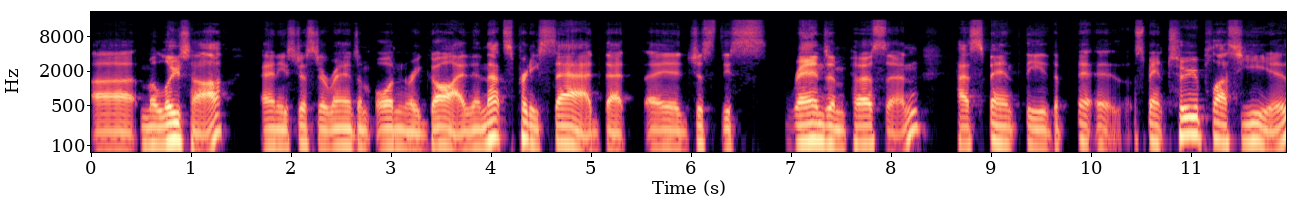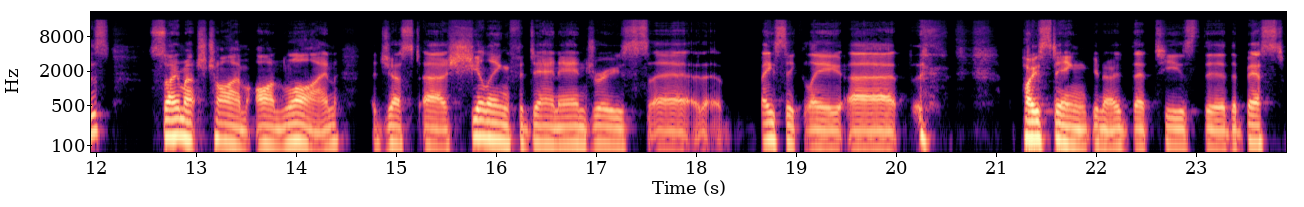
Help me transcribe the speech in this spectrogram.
uh, Maluta and he's just a random ordinary guy, then that's pretty sad that uh, just this random person has spent the the uh, uh spent two plus years so much time online just uh, shilling for Dan Andrews, uh, basically uh, posting, you know, that he's the the best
